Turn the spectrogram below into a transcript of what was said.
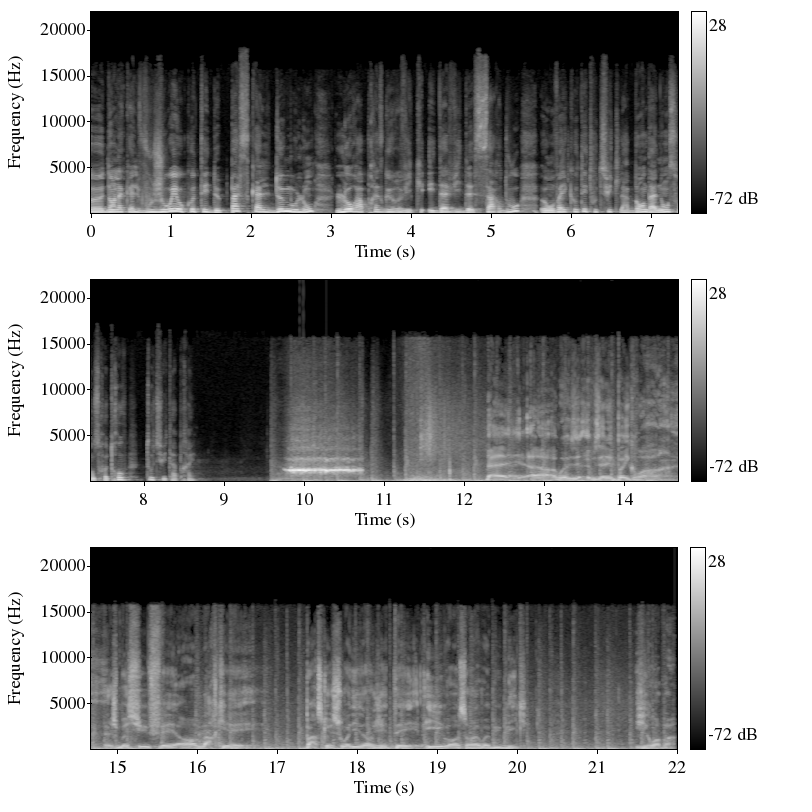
euh, dans laquelle vous jouez aux côtés de Pascal Demolon, Laura Presgurovic et David Sardou. Euh, on va écouter tout de suite la bande-annonce, on se retrouve tout de suite après. Ben, alors, vous, vous allez pas y croire. Je me suis fait embarquer parce que, soi-disant, j'étais ivre sur la voie publique. J'y crois pas.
